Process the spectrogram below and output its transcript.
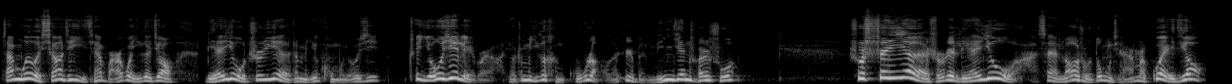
咱们鬼友想起以前玩过一个叫《莲幼之夜》的这么一个恐怖游戏。这游戏里边啊，有这么一个很古老的日本民间传说，说深夜的时候，这莲幼啊在老鼠洞前面怪叫。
